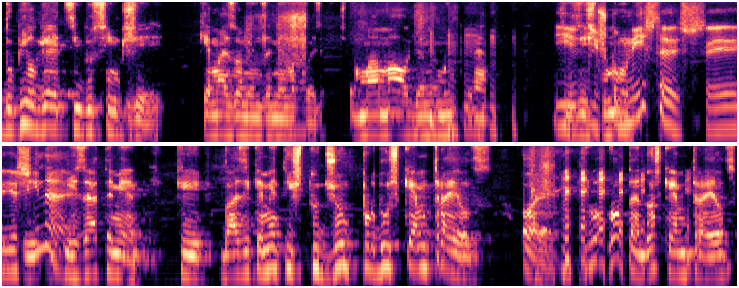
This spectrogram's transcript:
do Bill Gates e do 5G, que é mais ou menos a mesma coisa. Isto é uma amálgama muito grande. E, e os muito. comunistas? eh, E a China? E- exatamente. Que basicamente isto tudo junto produz chemtrails. Ora, vo- voltando aos chemtrails,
